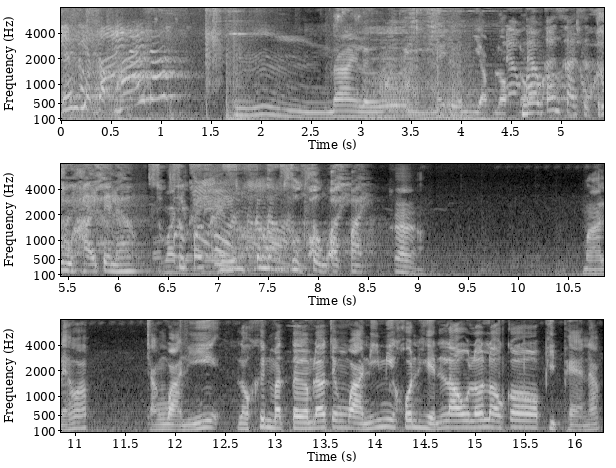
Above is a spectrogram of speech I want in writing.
เดินเหยียบดอกไม้นะอืมได้เลยไม่เดินเหยียบหรอกแนวป้องกันศัตรูหายไปแล้วซุปเปอร์ครีนกำลังถูกส่งออกไปอ้าวมาแล้วครับ จังหวะนี้เราขึ้นมาเติมแล้วจังหวะนี้มีคนเห็นเราแล้วเราก็ผิดแผนครับ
